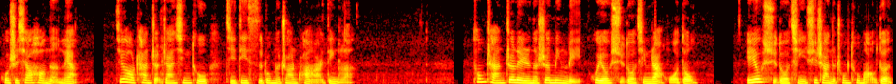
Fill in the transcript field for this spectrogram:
或是消耗能量，就要看整张星图及第四宫的状况而定了。通常这类人的生命里会有许多情感活动，也有许多情绪上的冲突矛盾。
